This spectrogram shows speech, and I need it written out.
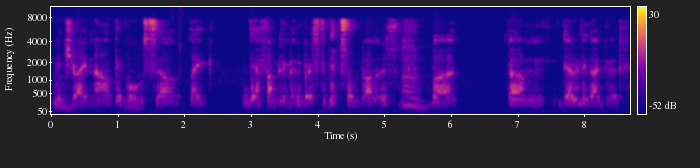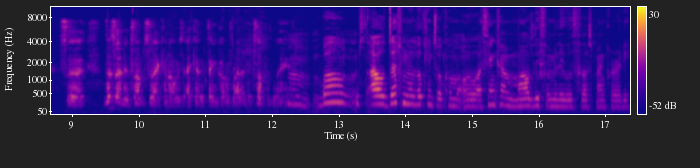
Which right now people sell like their family members to get some dollars, but um, they're really that good. So those are the top two I can always I can think of right at the top of my head. Well, I'll definitely look into Okomu Oil. I think I'm mildly familiar with First Bank already.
